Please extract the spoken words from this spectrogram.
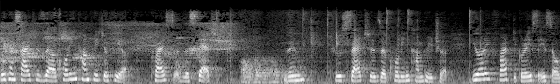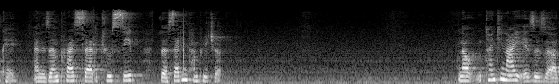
We can set the cooling temperature here. Press the set. Then to set the cooling temperature. Usually 5 degrees is okay and then press set to see the setting temperature. Now 29 is the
